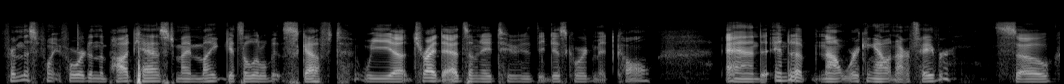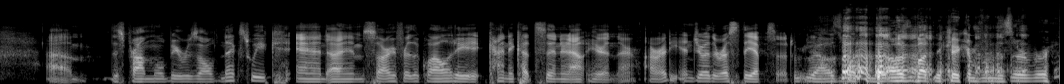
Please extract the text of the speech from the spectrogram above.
From this point forward in the podcast, my mic gets a little bit scuffed. We uh, tried to add somebody to the Discord mid call, and it ended up not working out in our favor. So, um, this problem will be resolved next week, and I am sorry for the quality. It kind of cuts in and out here and there. Alrighty, enjoy the rest of the episode. Yeah, I was about to, I was about to kick him from the server.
